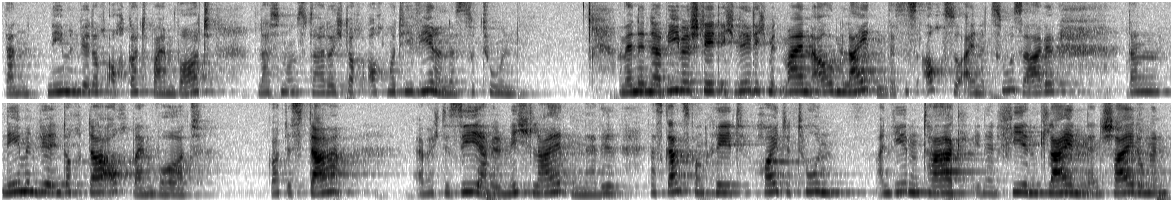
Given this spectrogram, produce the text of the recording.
Dann nehmen wir doch auch Gott beim Wort, lassen uns dadurch doch auch motivieren, das zu tun. Und wenn in der Bibel steht, ich will dich mit meinen Augen leiten, das ist auch so eine Zusage, dann nehmen wir ihn doch da auch beim Wort. Gott ist da, Er möchte sie, er will mich leiten, er will das ganz konkret heute tun, an jedem Tag, in den vielen kleinen Entscheidungen,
